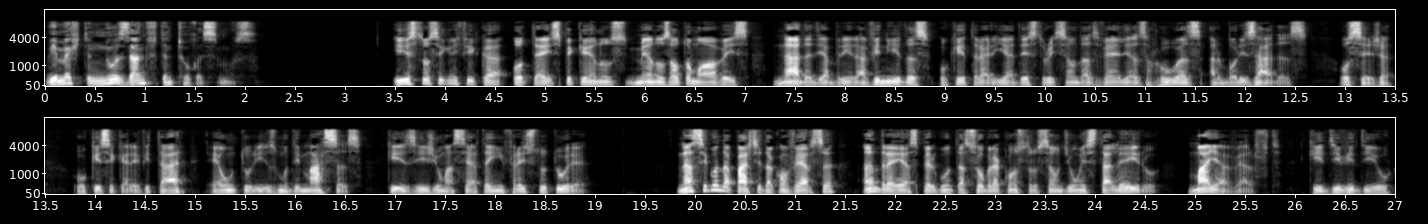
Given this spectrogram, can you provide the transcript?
Wir möchten nur sanften Tourismus. Isto significa hotéis pequenos, menos automóveis, nada de abrir avenidas, o que traria a destruição das velhas ruas arborizadas. Ou seja, o que se quer evitar é um turismo de massas, que exige uma certa infraestrutura. Na segunda parte da conversa, Andreas pergunta sobre a construção de um estaleiro, Meyerwerft, que dividiu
